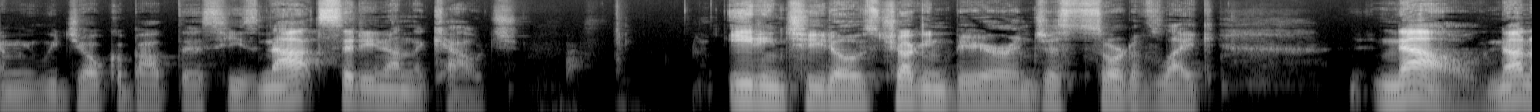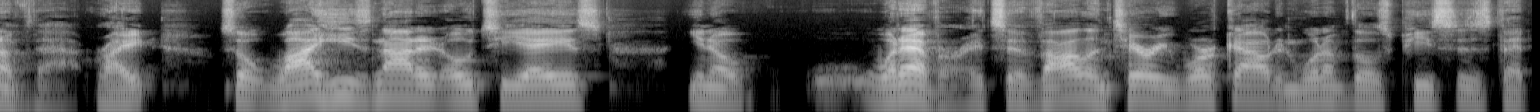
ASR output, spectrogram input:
I mean, we joke about this. He's not sitting on the couch eating Cheetos, chugging beer, and just sort of like, no, none of that, right? So, why he's not at OTAs, you know, whatever. It's a voluntary workout and one of those pieces that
